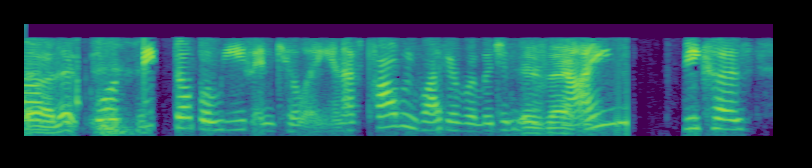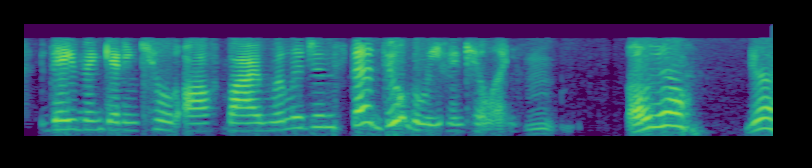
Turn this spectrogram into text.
Uh, Um, that, well, they don't believe in killing, and that's probably why their religion is Exactly. dying because they've been getting killed off by religions that do believe in killing. Mm. Oh yeah, yeah.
